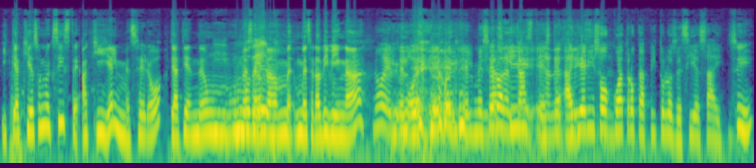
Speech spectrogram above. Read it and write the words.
y que aquí eso no existe. Aquí el mesero te atiende un, mesero, una mesera divina. No, el, el, mesero aquí este, ayer hizo cuatro capítulos de CSI. Sí.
